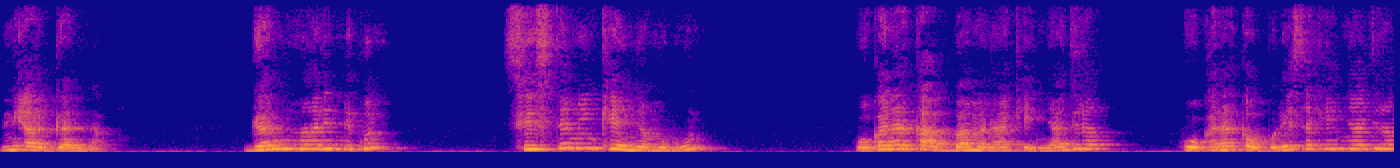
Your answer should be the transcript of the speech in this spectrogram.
ni arganna. Garuu maalinni kun siistemiin keenya muluun hookan harka abbaa manaa keenyaa jira, hookan harka obboleessa keenyaa jira,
